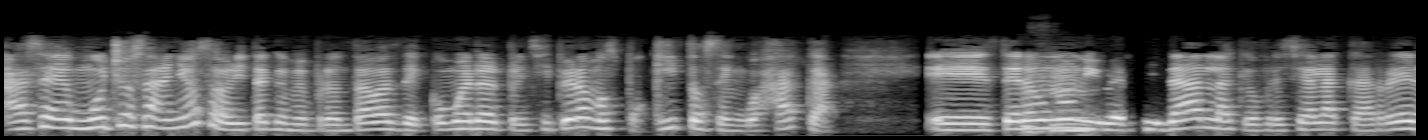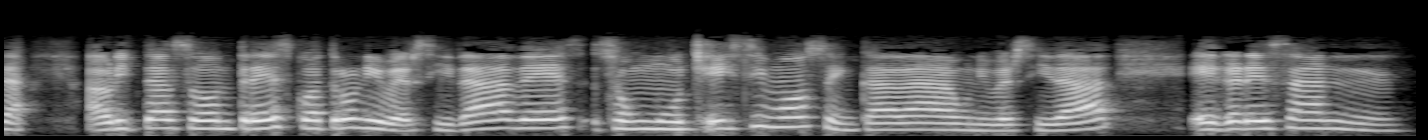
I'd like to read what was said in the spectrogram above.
hace muchos años, ahorita que me preguntabas de cómo era al principio, éramos poquitos en Oaxaca. Este, era una universidad la que ofrecía la carrera. Ahorita son tres, cuatro universidades, son muchísimos en cada universidad. Egresan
